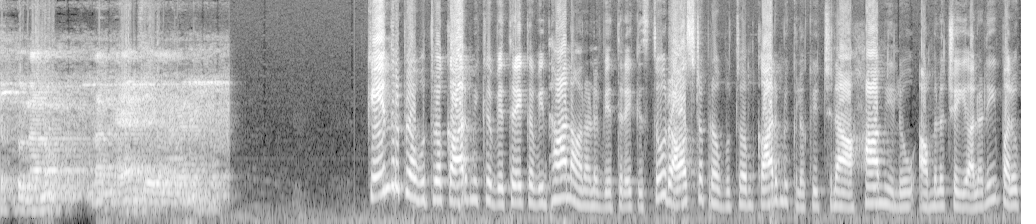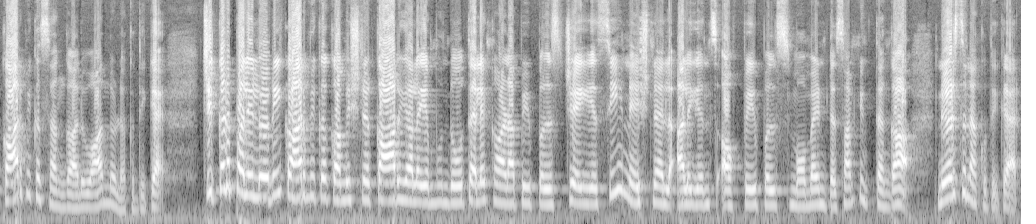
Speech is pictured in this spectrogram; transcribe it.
చెప్తున్నాను నాకు న్యాయం చేయగలను కేంద్ర ప్రభుత్వ కార్మిక వ్యతిరేక విధానాలను వ్యతిరేకిస్తూ రాష్ట ప్రభుత్వం కార్మికులకు ఇచ్చిన హామీలు అమలు చేయాలని పలు కార్మిక సంఘాలు ఆందోళనకు దిగాయి. చిక్కడపల్లిలోని కార్మిక కమిషనర్ కార్యాలయం ముందు Telangana people's JAC national alliance of people's movement సంయుక్తంగా నిరసనకు దిగారు.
